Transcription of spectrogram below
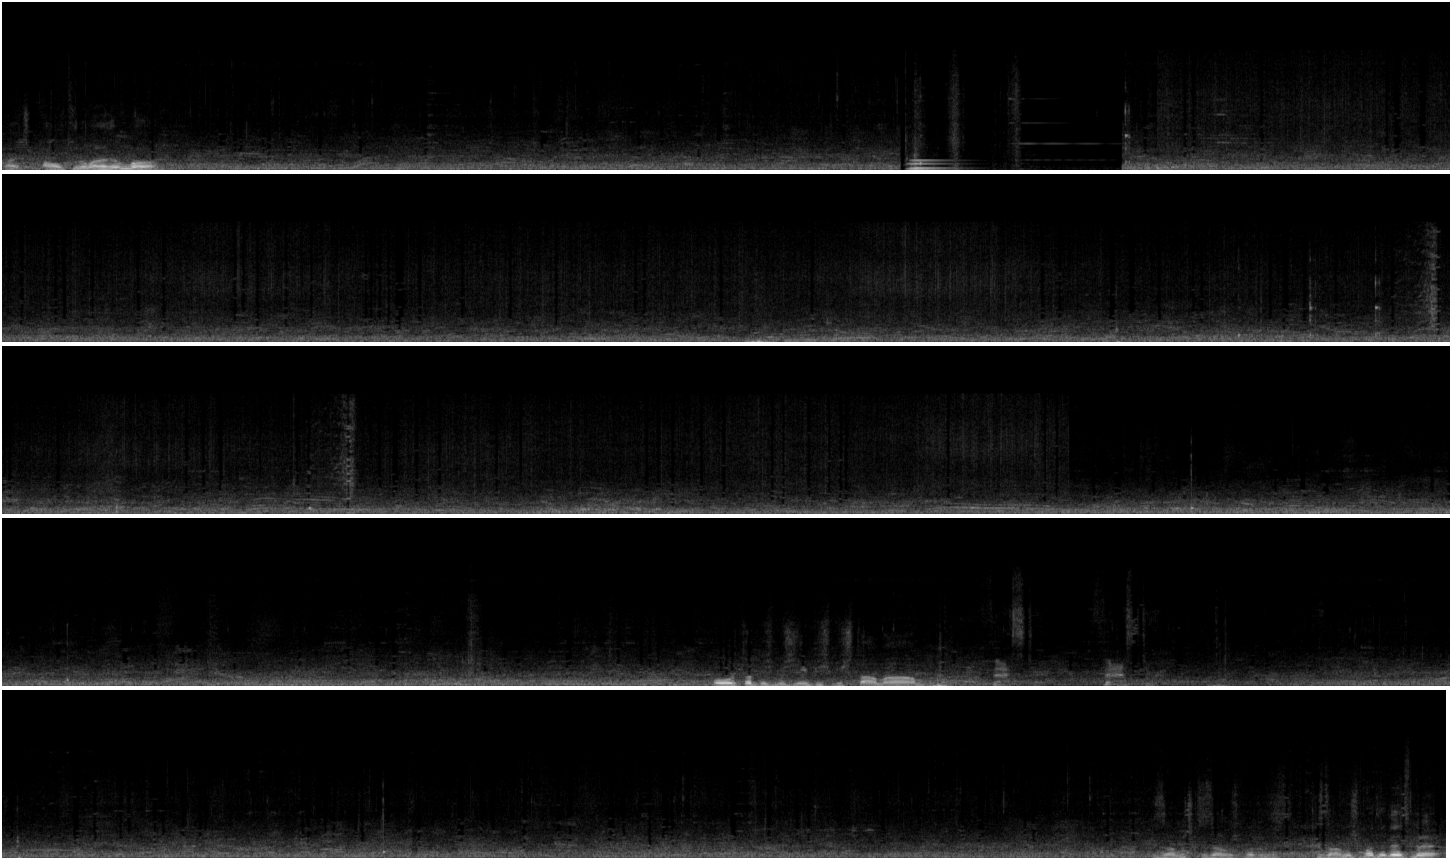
Kaç? 6 numara değil mi bu? Orta pişmiş, iyi pişmiş. Tamam. Faster, faster. Kızarmış, kızarmış patates. Kızarmış patates mi?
